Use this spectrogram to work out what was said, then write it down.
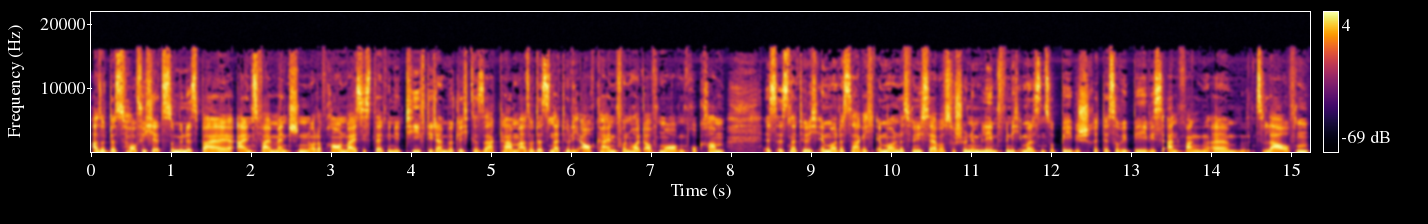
also das hoffe ich jetzt zumindest bei ein, zwei Menschen oder Frauen weiß ich es definitiv, die dann wirklich gesagt haben, also das ist natürlich auch kein von heute auf morgen Programm. Es ist natürlich immer, das sage ich immer und das finde ich selber so schön im Leben, finde ich immer, das sind so Babyschritte, so wie Babys anfangen ähm, zu laufen,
